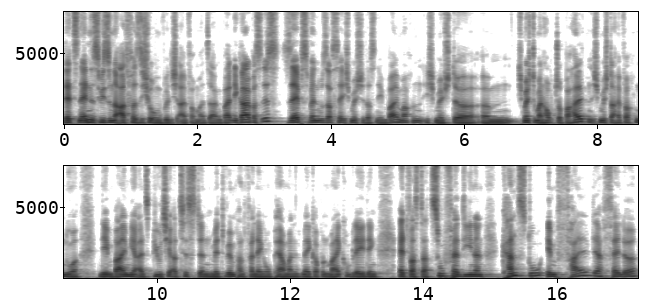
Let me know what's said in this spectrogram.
letzten Endes wie so eine Art Versicherung, würde ich einfach mal sagen. Weil egal was ist, selbst wenn du sagst, hey, ich möchte das nebenbei machen, ich möchte, ähm, ich möchte meinen Hauptjob behalten, ich möchte einfach nur nebenbei mir als Beauty-Artistin mit Wimpernverlängerung, Permanent Make-up und Microblading etwas dazu verdienen, kannst du im Fall der Fälle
